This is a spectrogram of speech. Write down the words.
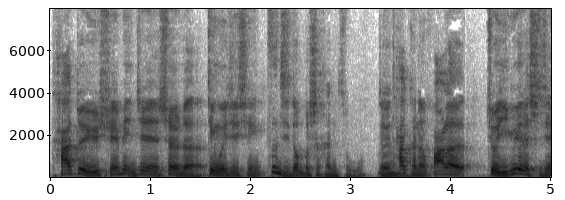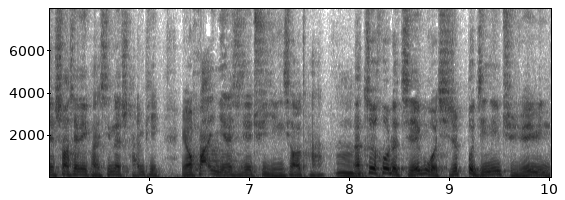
他对于选品这件事儿的敬畏之心自己都不是很足。对他可能花了就一个月的时间上线了一款新的产品，然后花一年的时间去营销它。那最后的结果其实不仅仅取决于你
